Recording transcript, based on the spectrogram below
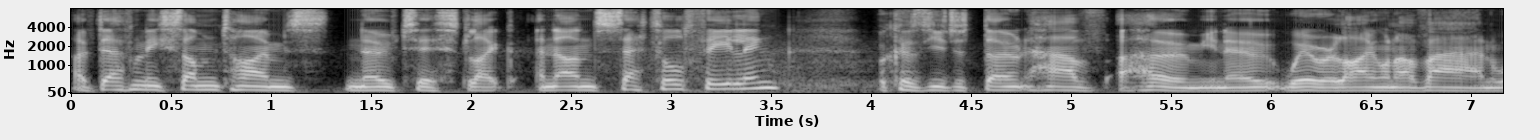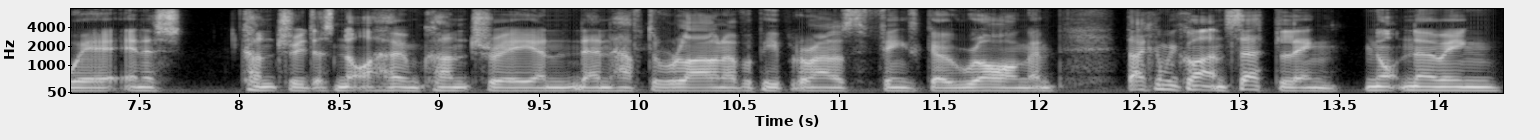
I've definitely sometimes noticed like an unsettled feeling because you just don't have a home. You know, we're relying on our van. We're in a country that's not a home country, and then have to rely on other people around us if things go wrong, and that can be quite unsettling. Not knowing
